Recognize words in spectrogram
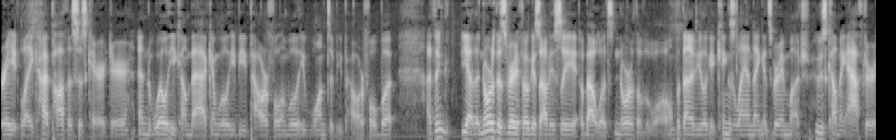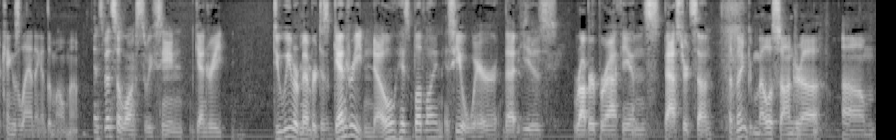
great like hypothesis character and will he come back and will he be powerful and will he want to be powerful but i think yeah the north is very focused obviously about what's north of the wall but then if you look at king's landing it's very much who's coming after king's landing at the moment It's been so long since we've seen Gendry. Do we remember? Does Gendry know his bloodline? Is he aware that he is Robert Baratheon's bastard son? i think melisandre um,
